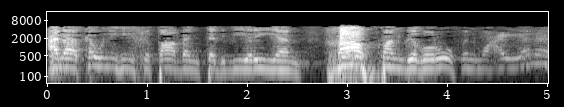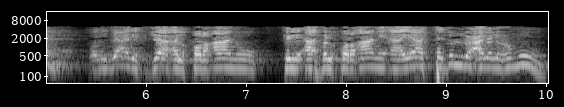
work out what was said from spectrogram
على كونه خطابا تدبيريا خاصا بظروف معينة. ولذلك جاء القرآن في القرآن آيات تدل على العموم.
